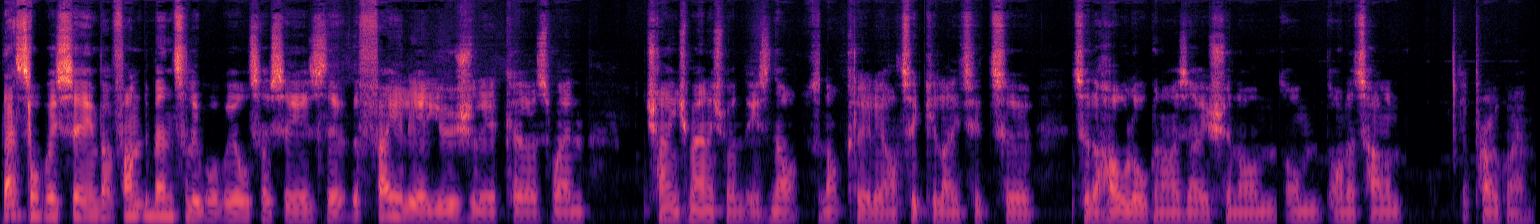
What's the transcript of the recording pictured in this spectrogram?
that's what we're seeing. But fundamentally what we also see is that the failure usually occurs when change management is not not clearly articulated to to the whole organization on on on a talent program.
